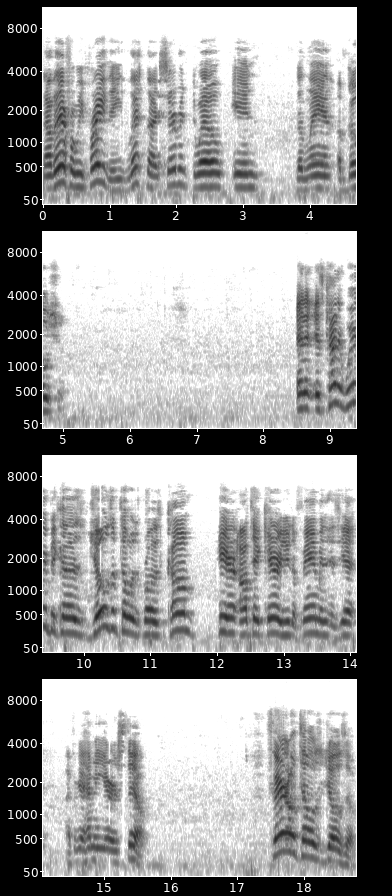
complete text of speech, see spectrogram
Now therefore we pray thee, let thy servant dwell in the land of Goshen. And it's kind of weird because Joseph told his brothers, come here, I'll take care of you. The famine is yet, I forget how many years still. Pharaoh tells Joseph,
